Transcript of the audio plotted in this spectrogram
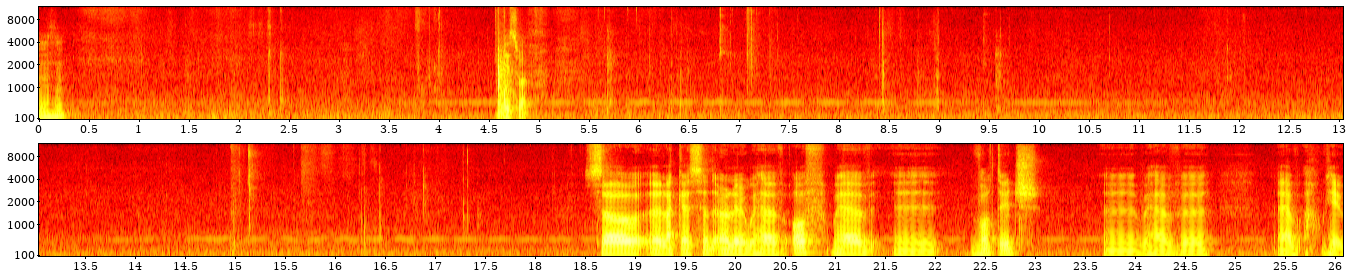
Mm -hmm. This one. So uh, like I said earlier, we have off, we have uh, voltage, uh, we have uh, okay,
